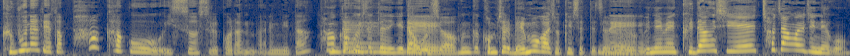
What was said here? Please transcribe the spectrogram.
그분에 대해서 파악하고 있었을 거라는 말입니다. 파악하고 있었다는 얘기 네. 나오죠. 그러니까 검찰에 메모가 적혀 있었대잖아요. 네. 왜냐하면 그 당시에 처장을 지내고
